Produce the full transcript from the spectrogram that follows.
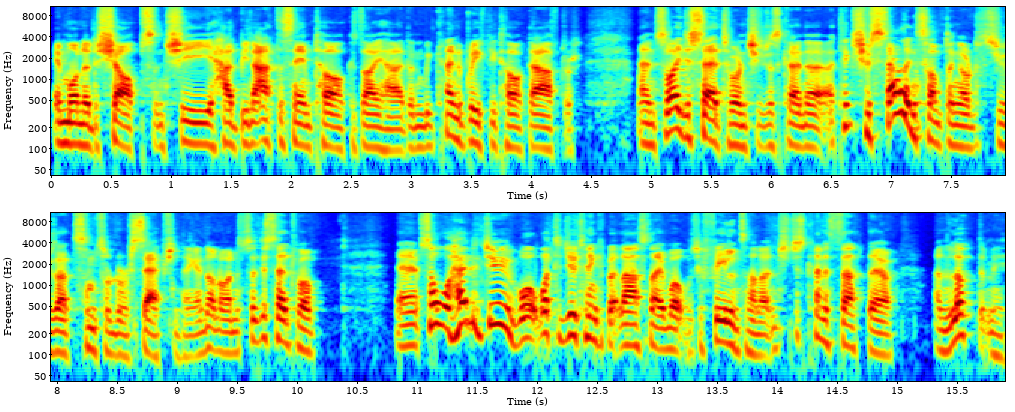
in one of the shops, and she had been at the same talk as I had, and we kind of briefly talked after. And so I just said to her, and she just kind of, I think she was selling something, or she was at some sort of reception thing. I don't know. And so I just said to her, uh, "So how did you? What What did you think about last night? What was your feelings on it?" And she just kind of sat there and looked at me.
